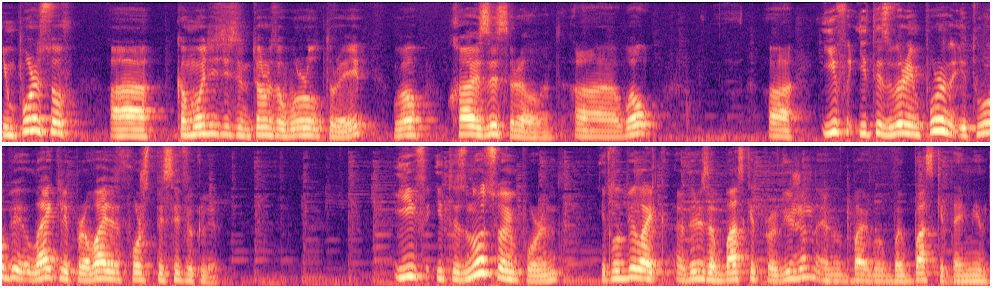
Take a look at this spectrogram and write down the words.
Importance of uh, commodities in terms of world trade. Well, how is this relevant? Uh, well, uh, if it is very important, it will be likely provided for specifically. If it is not so important, it will be like uh, there is a basket provision, and by, by basket I mean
